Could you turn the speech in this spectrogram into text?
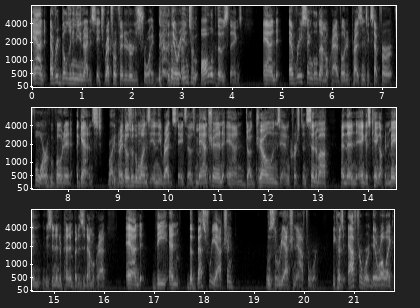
and every building in the United States retrofitted or destroyed. that they were into all of those things. And every single Democrat voted present except for four who voted against. Right. Right. Mm-hmm. Those are the ones in the red states. That was Manchin and Doug Jones and Kyrsten Sinema, and then Angus King up in Maine, who's an independent but is a Democrat. And the and the best reaction was the reaction afterward. Because afterward they were all like,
